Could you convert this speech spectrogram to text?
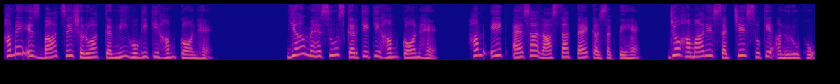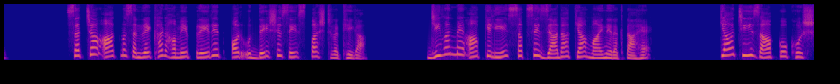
हमें इस बात से शुरुआत करनी होगी कि हम कौन हैं। यह महसूस करके कि हम कौन हैं। हम एक ऐसा रास्ता तय कर सकते हैं, जो हमारे सच्चे स्व के अनुरूप हो। सच्चा आत्मसंरेखण हमें प्रेरित और उद्देश्य से स्पष्ट रखेगा। जीवन में आपके लिए सबसे ज़्यादा क्या मायने रखता है? क्या चीज़ आपको खुश,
